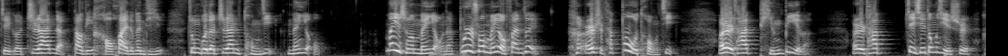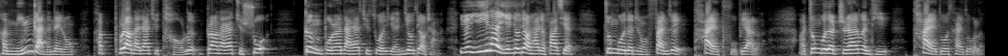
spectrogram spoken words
这个治安的到底好坏的问题，中国的治安统计没有。为什么没有呢？不是说没有犯罪，而是他不统计，而是他屏蔽了，而是他这些东西是很敏感的内容，他不让大家去讨论，不让大家去说，更不让大家去做研究调查。因为一旦研究调查，就发现中国的这种犯罪太普遍了啊，中国的治安问题太多太多了，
